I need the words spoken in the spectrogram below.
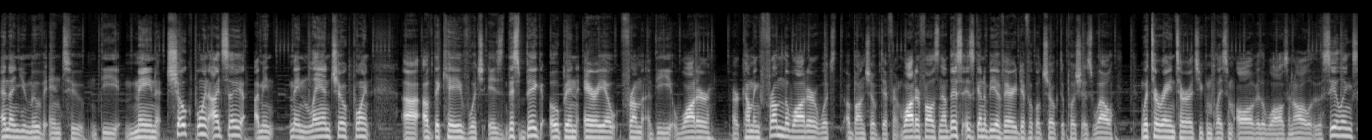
and then you move into the main choke point i'd say i mean main land choke point uh, of the cave which is this big open area from the water or coming from the water with a bunch of different waterfalls now this is going to be a very difficult choke to push as well with terrain turrets you can place them all over the walls and all over the ceilings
